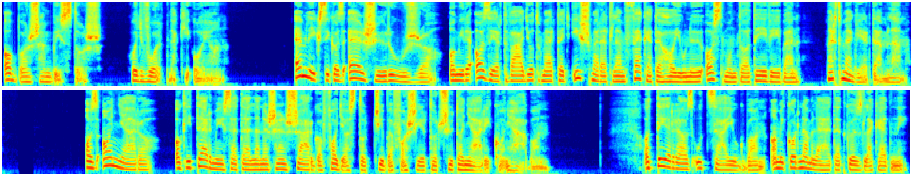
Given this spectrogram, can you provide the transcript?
Abban sem biztos, hogy volt neki olyan. Emlékszik az első rúzsra, amire azért vágyott, mert egy ismeretlen fekete hajú nő azt mondta a tévében, mert megérdemlem. Az anyjára, aki természetellenesen sárga fagyasztott csibefasírtot süt a nyári konyhában. A térre az utcájukban, amikor nem lehetett közlekedni,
